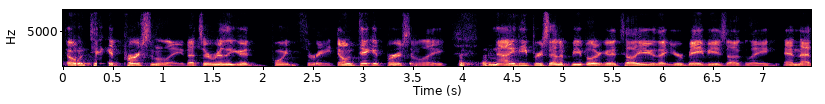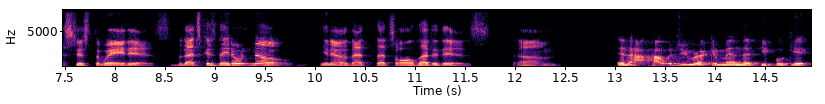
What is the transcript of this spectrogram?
don't take it personally. That's a really good point three. Don't take it personally. 90% of people are going to tell you that your baby is ugly, and that's just the way it is. But that's because they don't know. You know, that's that's all that it is. Um, and how, how would you recommend that people get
